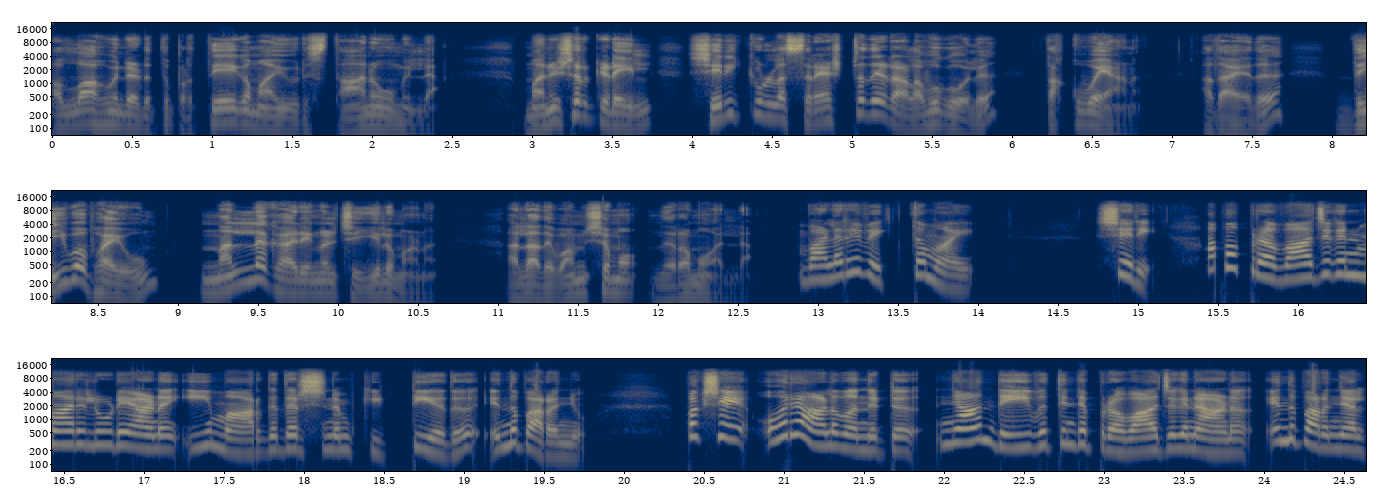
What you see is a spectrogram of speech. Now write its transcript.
അള്ളാഹുവിന്റെ അടുത്ത് പ്രത്യേകമായി ഒരു സ്ഥാനവുമില്ല. മനുഷ്യർക്കിടയിൽ ശരിക്കുള്ള ശ്രേഷ്ഠതയുടെ അളവുകോൽ തക്കുവയാണ് അതായത് ദൈവഭയവും നല്ല കാര്യങ്ങൾ ചെയ്യലുമാണ്. അല്ലാതെ വംശമോ നിറമോ അല്ല. വളരെ വ്യക്തമായി. ശരി അപ്പൊ പ്രവാചകന്മാരിലൂടെയാണ് ഈ മാർഗദർശനം കിട്ടിയത് എന്ന് പറഞ്ഞു. പക്ഷേ ഒരാൾ വന്നിട്ട് ഞാൻ ദൈവത്തിന്റെ പ്രവാചകനാണ് എന്ന് പറഞ്ഞാൽ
